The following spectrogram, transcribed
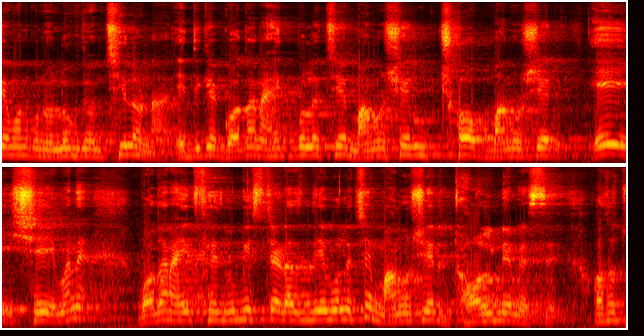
তেমন কোনো লোকজন ছিল না। এদিকে গদা নাহিদ বলেছে, মানুষের উৎসব, মানুষের এই সে মানে গদা নাহিদ ফেসবুকে স্ট্যাটাস দিয়ে বলেছে, মানুষের ঢল নেমেছে। অথচ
